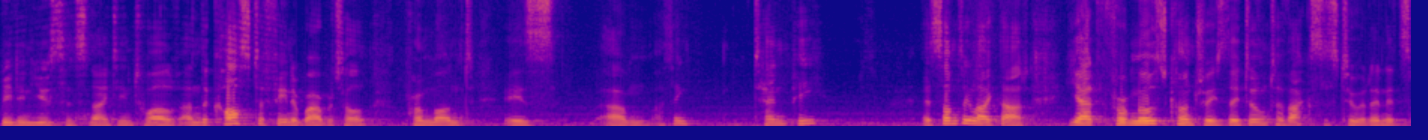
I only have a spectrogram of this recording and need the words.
been in use since 1912. And the cost of phenobarbital per month is, um, I think, 10p. It's something like that. Yet for most countries, they don't have access to it, and it's,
